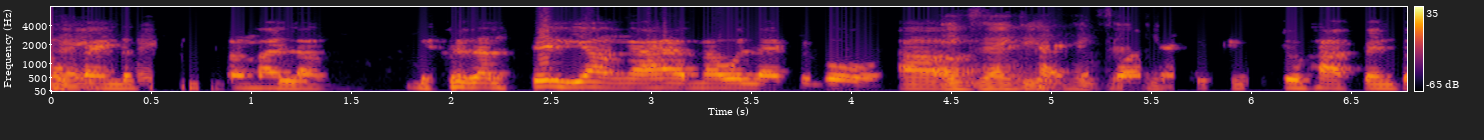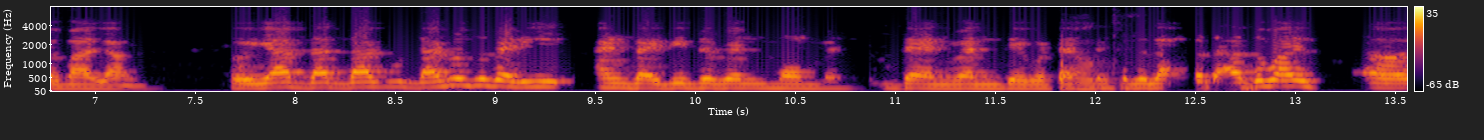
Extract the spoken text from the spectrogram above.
no Right, kind of right. on my lungs because i'm still young i have my whole life to go uh, Exactly, kind of want exactly. to happen to my lungs so yeah, that that that was a very anxiety-driven moment then when they were testing for the lung. But otherwise, uh,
